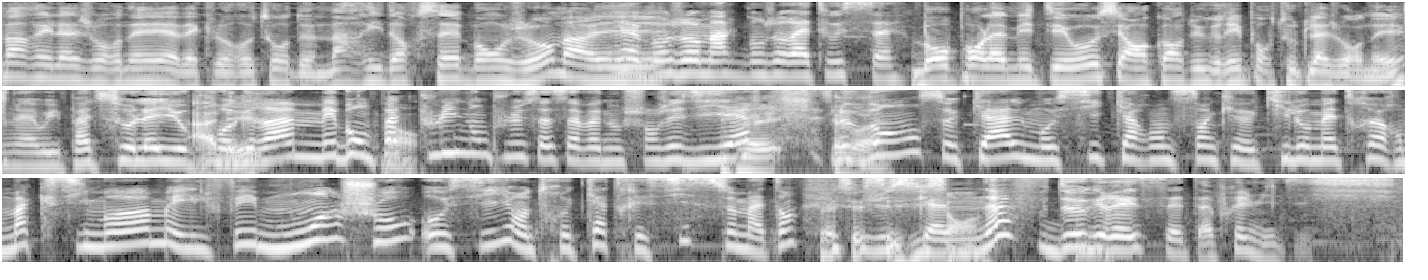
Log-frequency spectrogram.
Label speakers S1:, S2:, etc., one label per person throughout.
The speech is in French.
S1: Marée la journée avec le retour de Marie Dorset. Bonjour Marie.
S2: Euh, bonjour Marc, bonjour à tous.
S1: Bon pour la météo, c'est encore du gris pour toute la journée.
S2: Ah oui, pas de soleil au programme, mais bon, pas de pluie non plus, ça ça va nous changer d'hier. le vent se calme aussi 45 km heure maximum et il fait moins chaud aussi entre 4 et 6 ce matin jusqu'à 9 hein. degrés cet après-midi.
